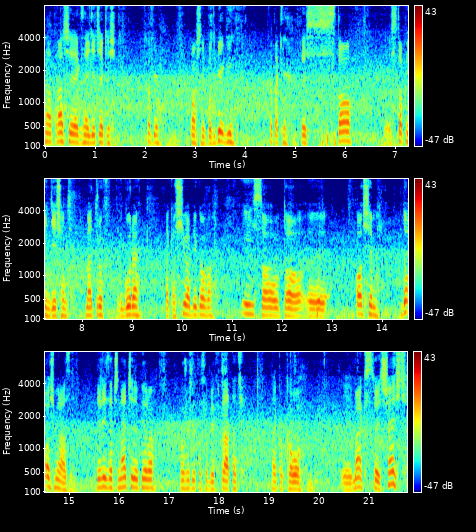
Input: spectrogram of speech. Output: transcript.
na trasie jak znajdziecie jakieś sobie właśnie podbiegi to takie to jest 100 150 metrów w górę taka siła biegowa. I są to y, 8 do 8 razy. Jeżeli zaczynacie dopiero, możecie to sobie wplatać tak około y, max to jest 6,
